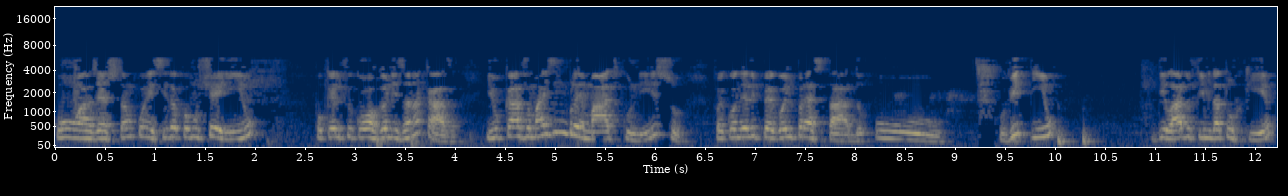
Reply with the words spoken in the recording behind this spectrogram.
com a gestão conhecida como Cheirinho, porque ele ficou organizando a casa. E o caso mais emblemático nisso foi quando ele pegou emprestado o, o Vitinho, de lá do time da Turquia.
